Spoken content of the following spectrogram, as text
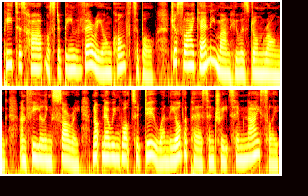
Peter's heart must have been very uncomfortable, just like any man who has done wrong and feeling sorry, not knowing what to do when the other person treats him nicely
